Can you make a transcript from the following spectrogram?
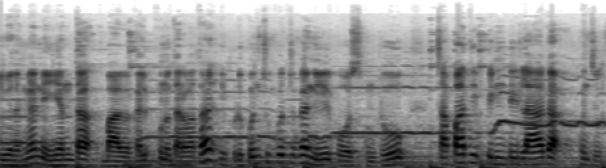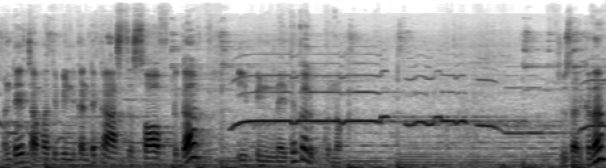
ఈ విధంగా నెయ్యి అంతా బాగా కలుపుకున్న తర్వాత ఇప్పుడు కొంచెం కొంచెంగా నీరు పోసుకుంటూ చపాతీ పిండిలాగా కొంచెం అంటే చపాతీ పిండి కంటే కాస్త సాఫ్ట్గా ఈ పిండిని అయితే కలుపుకుందాం. చూసారు కదా?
